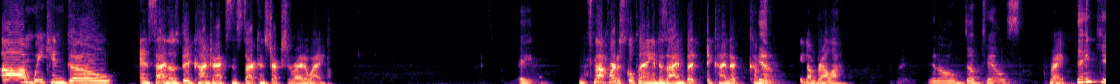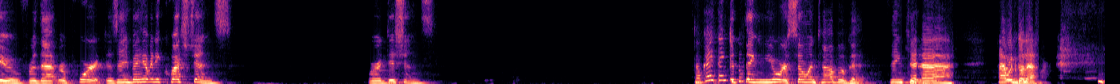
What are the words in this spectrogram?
um, we can go and sign those bid contracts and start construction right away. Great. It's not part of school planning and design, but it kind of comes Yeah. big umbrella. It all dovetails. Right. Thank you for that report. Does anybody have any questions or additions? Okay, thank you. Good thing you are so on top of it. Thank you. Uh, I wouldn't go that far.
